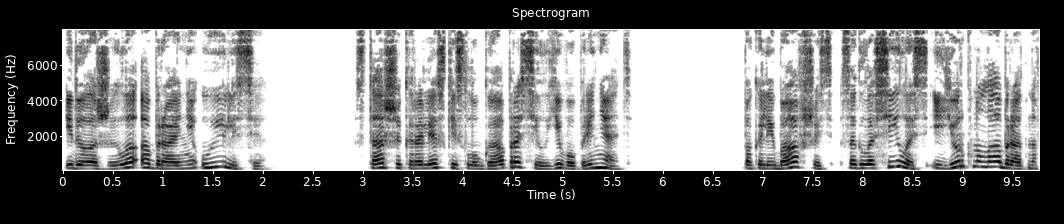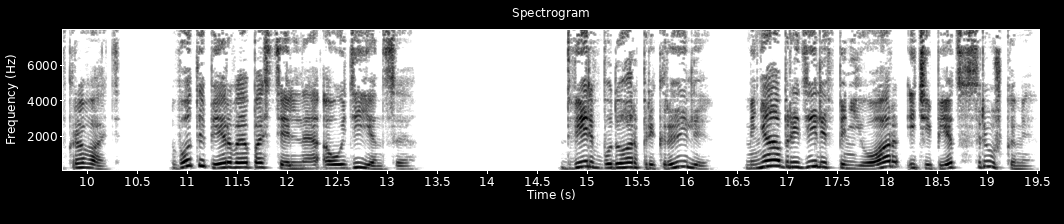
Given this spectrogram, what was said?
и доложила о Брайне Уиллисе. Старший королевский слуга просил его принять. Поколебавшись, согласилась и юркнула обратно в кровать. Вот и первая постельная аудиенция. Дверь в будуар прикрыли, меня обредили в пеньюар и чепец с рюшками,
